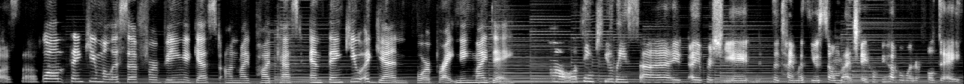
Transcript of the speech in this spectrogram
awesome. Well thank you melissa for being a guest on my podcast and thank you again for brightening my day. Oh thank you lisa. I, I appreciate the time with you so much. I hope you have a wonderful day.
